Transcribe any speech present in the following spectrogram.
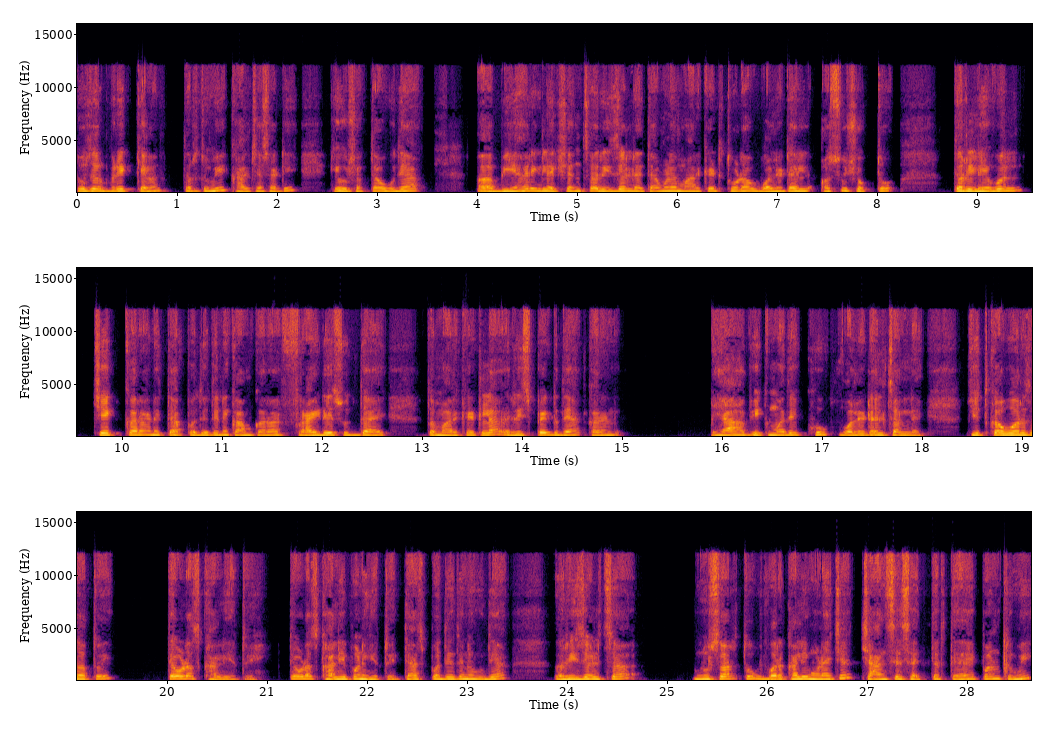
तो जर ब्रेक केला तर तुम्ही खालच्यासाठी घेऊ शकता. उद्या बिहार इलेक्शनचा रिझल्ट आहे त्यामुळे मार्केट थोडा वॉलेटाईल असू शकतो. तर लेवल चेक करा आणि त्या पद्धतीने काम करा. फ्रायडे सुद्धा आहे तर मार्केटला रिस्पेक्ट द्या कारण या वीकमध्ये खूप व्हॉलेटाईल चाललंय. जितका वर जातोय तेवढाच खाली येतोय. तेवढाच खाली पण घेतोय. त्याच पद्धतीने उद्या रिझल्टचा नुसार तो वर खाली होण्याचे चान्सेस आहेत. तर ते पण तुम्ही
